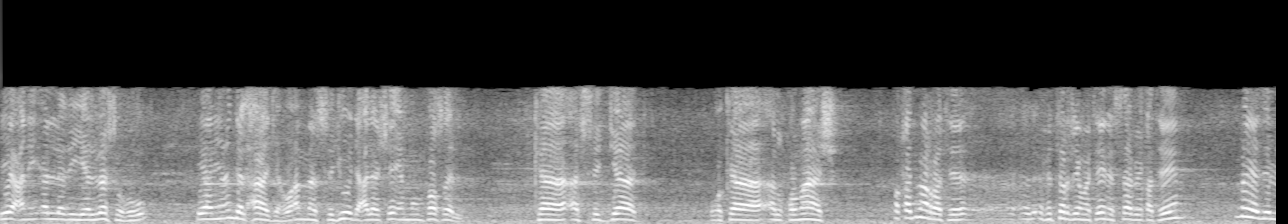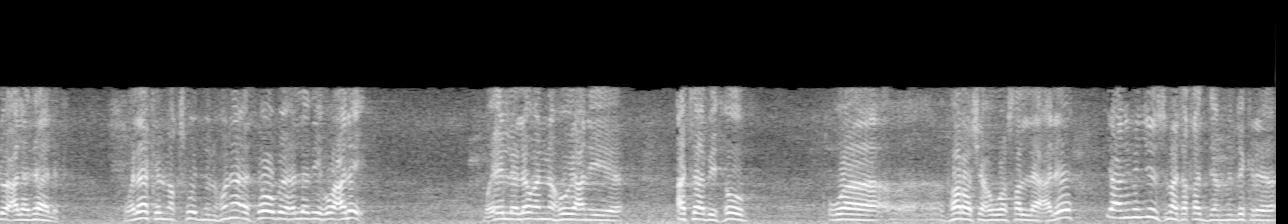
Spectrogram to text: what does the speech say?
يعني الذي يلبسه يعني عند الحاجة. وأما السجود على شيء منفصل كالسجاد وكالقماش فقد مرت في الترجمتين السابقتين ما يدل على ذلك. ولكن المقصود من هنا الثوب الذي هو عليه. وإلا لو أنه يعني أتى بثوب وفرشه وصلى عليه يعني من جنس ما تقدم من ذكر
